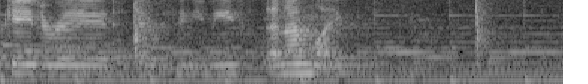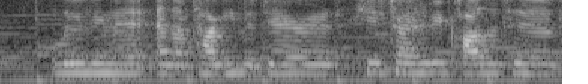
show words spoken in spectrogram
Gatorade, everything you need. And I'm like, losing it and I'm talking to Jared. He's trying to be positive.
